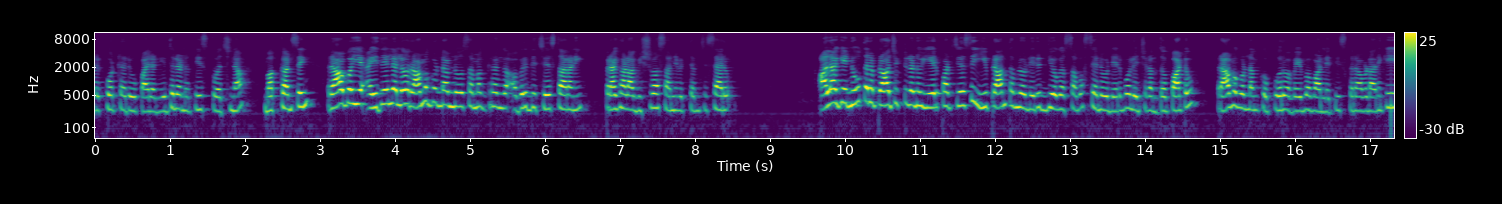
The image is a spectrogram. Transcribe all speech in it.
ఆరు కోట్ల రూపాయల నిధులను తీసుకువచ్చిన మక్కన్ సింగ్ రాబోయే ఐదేళ్ళలో రామగుండంను సమగ్రంగా అభివృద్ధి చేస్తారని ప్రగాఢ విశ్వాసాన్ని వ్యక్తం చేశారు. అలాగే నూతన ప్రాజెక్టులను ఏర్పాటు చేసి ఈ ప్రాంతంలో నిరుద్యోగ సమస్యను నిర్మూలించడంతో పాటు రామగుండంకు పూర్వ వైభవాన్ని తీసుకురావడానికి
